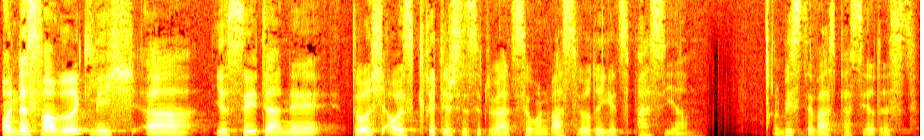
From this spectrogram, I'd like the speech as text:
Und das war wirklich, äh, ihr seht da eine durchaus kritische Situation. Was würde jetzt passieren? Und wisst ihr, was passiert ist?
